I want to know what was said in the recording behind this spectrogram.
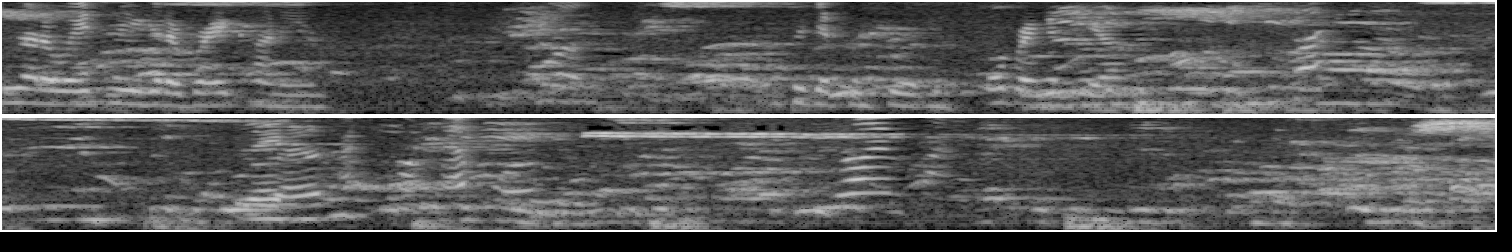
You gotta wait till you get a break, honey. To get some food. We'll bring it to you. Red. You ready, Ren?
